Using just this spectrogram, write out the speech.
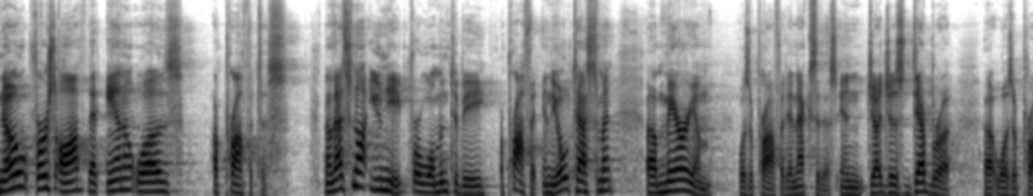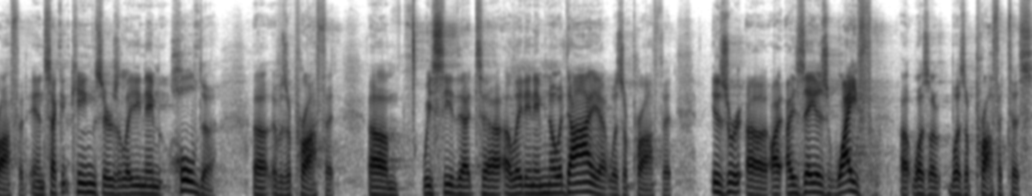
know, first off, that Anna was a prophetess. Now, that's not unique for a woman to be a prophet. In the Old Testament, uh, Miriam was a prophet in Exodus. In Judges, Deborah uh, was a prophet. In Second Kings, there's a lady named Huldah uh, was a prophet. Um, we see that uh, a lady named Noadiah was a prophet. Israel, uh, Isaiah's wife uh, was, a, was a prophetess.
